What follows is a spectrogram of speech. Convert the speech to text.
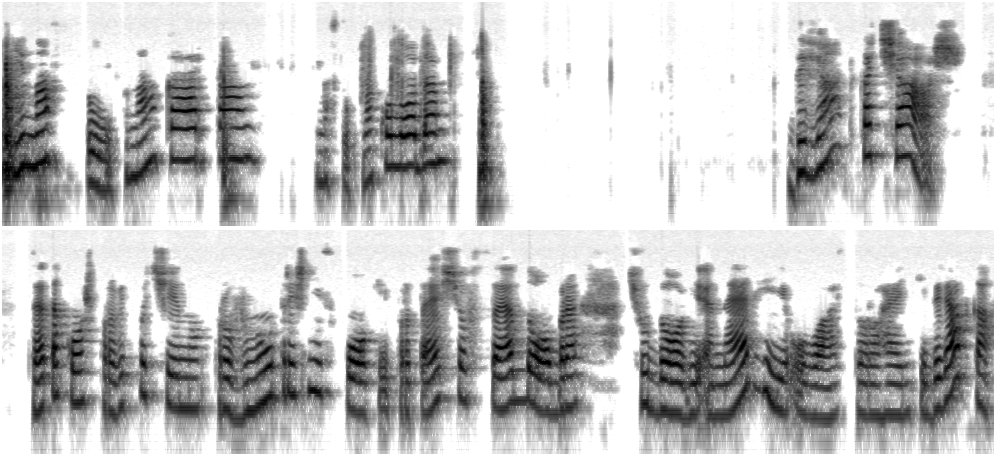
І наступна карта, наступна колода. Дев'ятка чаш. Це також про відпочинок, про внутрішній спокій, про те, що все добре, чудові енергії у вас, дорогенькі. Дев'ятка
